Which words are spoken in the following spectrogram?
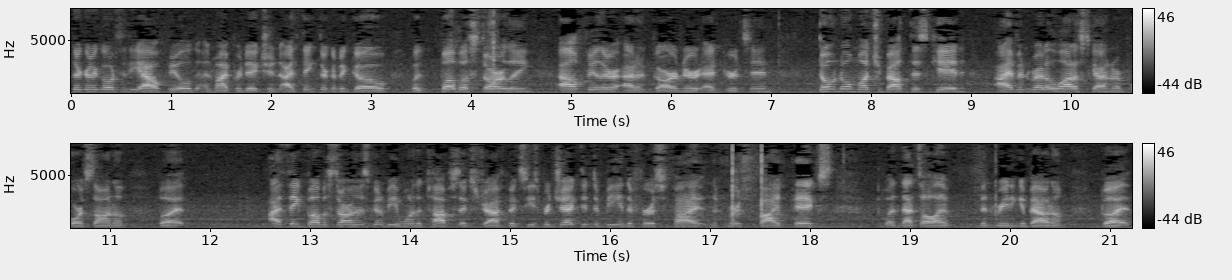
they're going to go to the outfield, and my prediction, I think they're going to go with Bubba Starling, outfielder out of Gardner Edgerton. Don't know much about this kid. I haven't read a lot of scouting reports on him, but I think Bubba Starling is going to be one of the top six draft picks. He's projected to be in the first five in the first five picks, but that's all I've been reading about him. But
